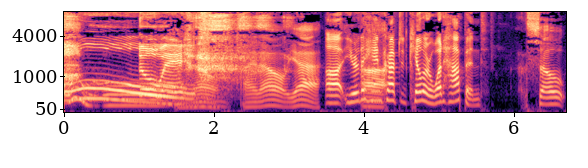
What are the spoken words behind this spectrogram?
No way. I know, yeah. uh, you're the handcrafted killer. What happened? So,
